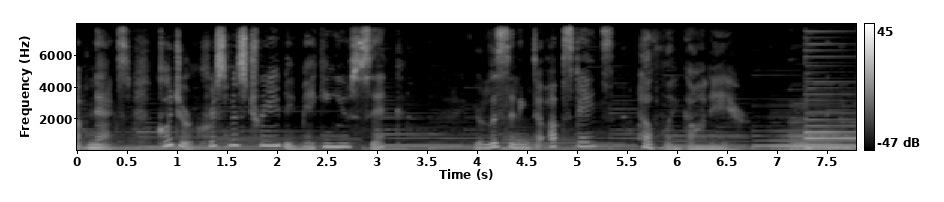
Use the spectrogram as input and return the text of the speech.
Up next, could your Christmas tree be making you sick? You're listening to Upstate's HealthLink on Air.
